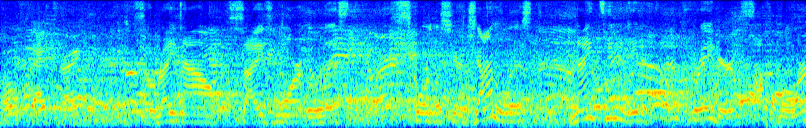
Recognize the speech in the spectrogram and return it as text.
Oh, Trey. So right now, Sizemore list scoreless here. John List, 19 and 8, a 10th grader, sophomore.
